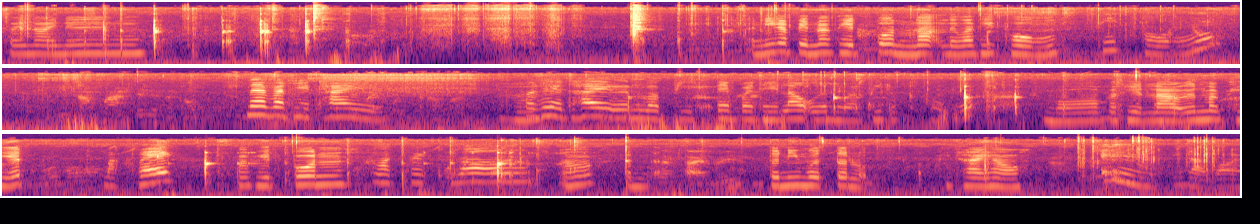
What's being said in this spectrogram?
ใส่หน่อยหนึ่งอันนี้ก็เป็นมะเขือป่นเนาะหรือว่าพริกผงพริกผงแม่ประเทศไทย ประเทศไทยเอิ้นว่าพริกแต่ประเทศเราวเอิ้นว่าพริกผงบอประเทศลาวเอิ้นมะเขือบักเล็ก มะเขือป่นบักเล็กลองเอ้าอันตัวนี้หมืดตัวหลกพริกไทยเฮาอีลาบอย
